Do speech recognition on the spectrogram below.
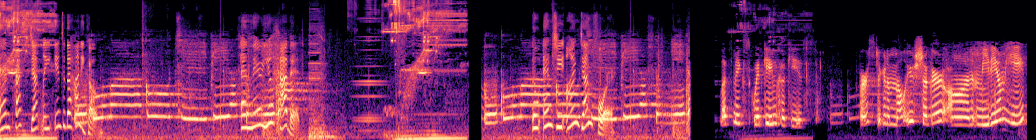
and press gently into the honeycomb. And there you have it. OMG, I'm done for. Let's make squid game cookies. First, you're to melt your sugar on medium heat.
